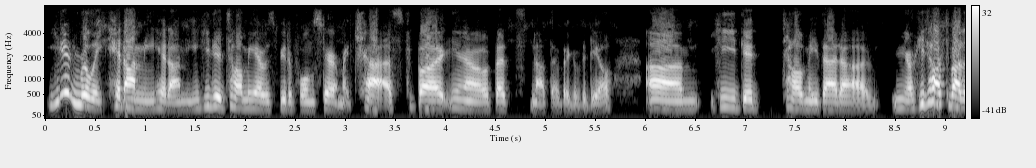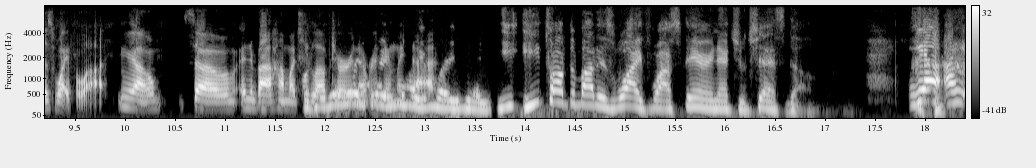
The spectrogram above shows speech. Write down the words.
he didn't really hit on me, hit on me. He did tell me I was beautiful and stare at my chest, but you know, that's not that big of a deal. Um, he did tell me that uh, you know, he talked about his wife a lot, you know, so and about how much he loved her and everything like that. He he talked about his wife while staring at your chest though. Yeah, I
